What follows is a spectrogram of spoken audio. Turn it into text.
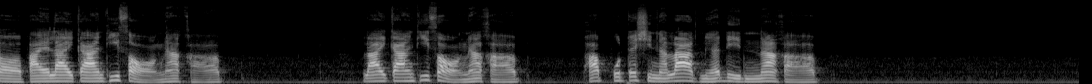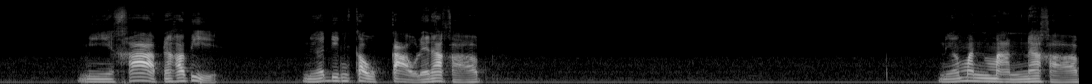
ต่อไปรายการที่สองนะครับ รายการที่สองนะครับ พระพุทธชินราชเนื้อดินนะครับ มีคาบนะครับพี่ เนื้อดินเก่าๆเลยนะครับ เนื้อมันๆนะครับ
